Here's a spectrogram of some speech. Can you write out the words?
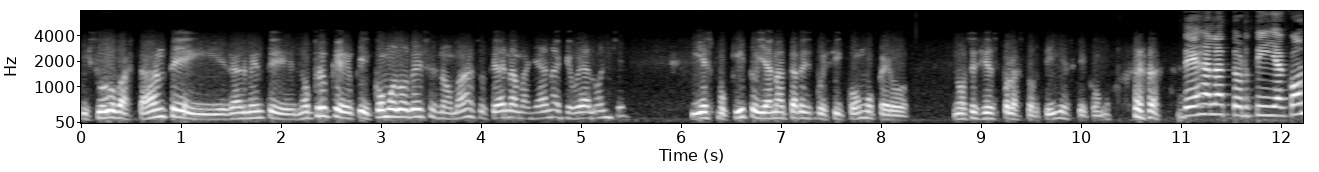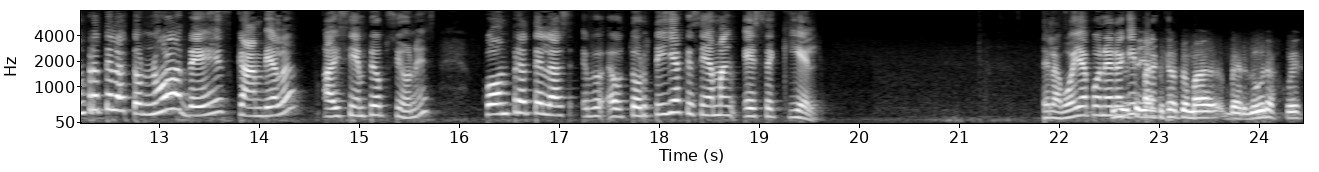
y subo bastante y realmente no creo que, que como dos veces nomás, o sea, en la mañana que voy a lonche y es poquito, ya en la tarde pues sí como, pero no sé si es por las tortillas que como. Deja la tortilla, cómprate las tortillas, no las dejes, cámbiala, hay siempre opciones. Cómprate las eh, tortillas que se llaman Ezequiel. Te la voy a poner Sí, aquí ahorita ya para empecé a tomar verduras, pues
